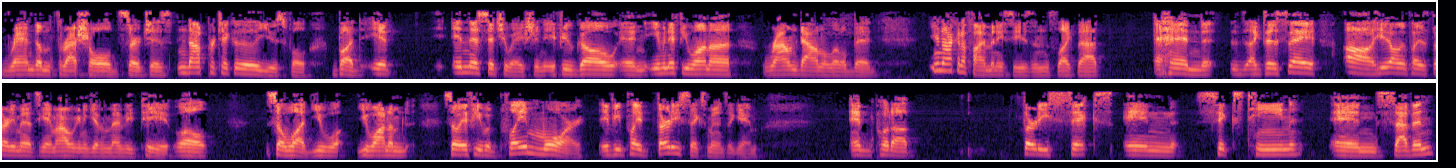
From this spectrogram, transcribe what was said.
random threshold searches not particularly useful, but if in this situation, if you go and even if you want to round down a little bit, you're not going to find many seasons like that. And like to say, oh, he only plays 30 minutes a game, how are we going to give him MVP? Well, so what? You you want him? So if he would play more, if he played 36 minutes a game, and put up 36 in 16 and seven,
